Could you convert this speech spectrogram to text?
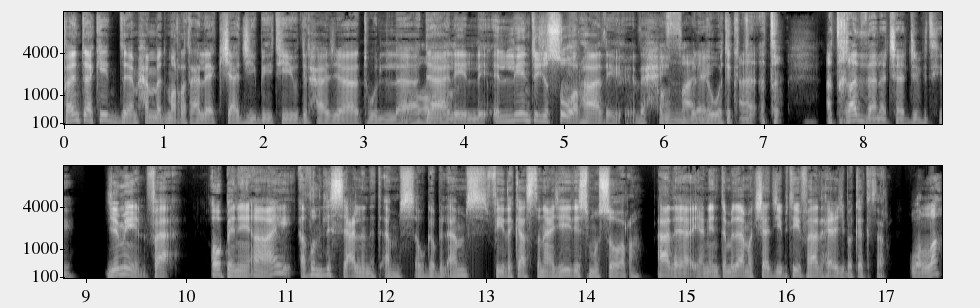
فأنت أكيد محمد مرت عليك ChatGPT وذي الحاجات وال DALL-E اللي, اللي ينتج الصور هذه ذحين اللي هو تكتب أتغذى أنا ChatGPT. جميل. ف OpenAI أظن لسه أعلنت أمس أو قبل أمس في ذكاء اصطناعي جديد اسمه Sora هذا يعني أنت ما دامك ChatGPT فهذا حيعجبك أكثر. والله؟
